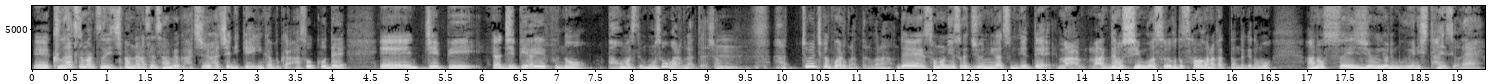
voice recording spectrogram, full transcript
えー9月末17,388円日経平均株価、あそこで、えー JP、あ GPIF のパフォーマンスってものすごく悪くなったでしょ。8兆円近く悪くなったのかな。で、そのニュースが12月に出て、まあ、まあ、でも新聞はそれほど騒がなかったんだけども、あの水準よりも上にしたいですよね。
